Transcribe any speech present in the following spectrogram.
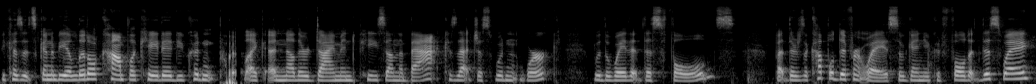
because it's going to be a little complicated. You couldn't put like another diamond piece on the back because that just wouldn't work with the way that this folds. But there's a couple different ways. So again, you could fold it this way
